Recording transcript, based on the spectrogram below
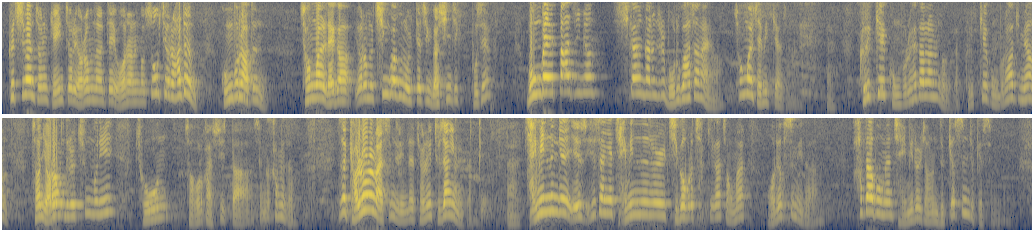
그렇지만 저는 개인적으로 여러분들한테 원하는 건 소프트웨어를 하든 공부를 하든 정말 내가 여러분 친구하고 놀 때 지금 몇 시인지 보세요. 뭔가에 빠지면 시간 가는 줄 모르고 하잖아요. 정말 재밌게 하잖아요. 예. 그렇게 공부를 해달라는 겁니다. 그렇게 공부를 해주면 전 여러분들을 충분히 좋은 적으로 갈 수 있다 생각합니다. 그래서 결론을 말씀드리는데 결론이 두 장입니다. 아, 재밌는 게 예- 세상에 재밌는 직업으로 찾기가 정말 어렵습니다. 하다 보면 재미를 저는 느꼈으면 좋겠습니다.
